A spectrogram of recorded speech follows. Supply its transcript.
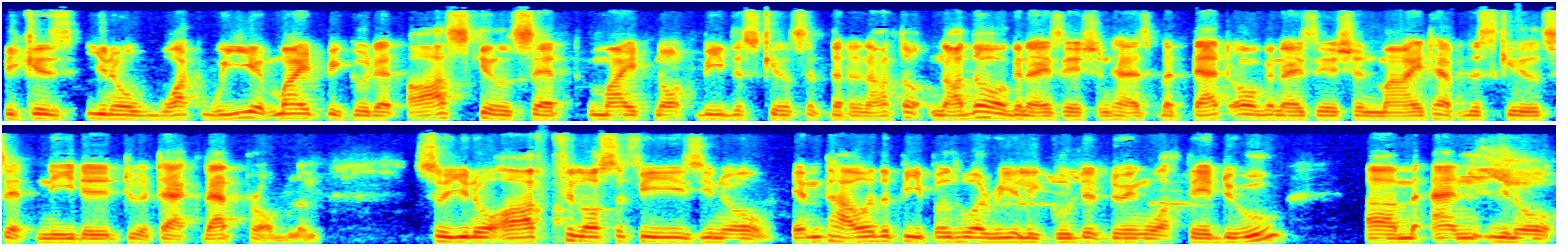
because you know what we might be good at our skill set might not be the skill set that another, another organization has but that organization might have the skill set needed to attack that problem so you know our philosophy is you know empower the people who are really good at doing what they do um, and you know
